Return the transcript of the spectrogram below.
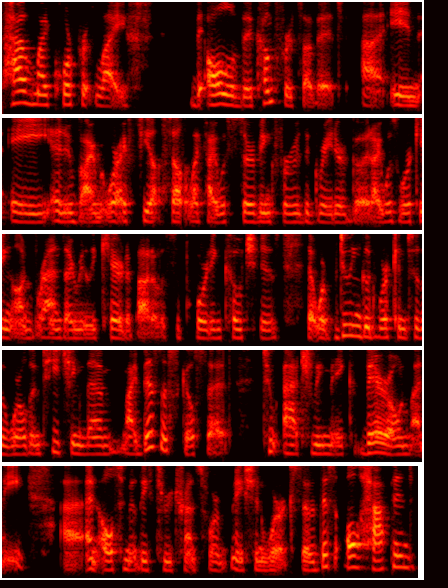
have my corporate life, the, all of the comforts of it, uh, in a an environment where I feel felt like I was serving for the greater good. I was working on brands I really cared about. I was supporting coaches that were doing good work into the world and teaching them my business skill set to actually make their own money uh, and ultimately through transformation work. So this all happened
